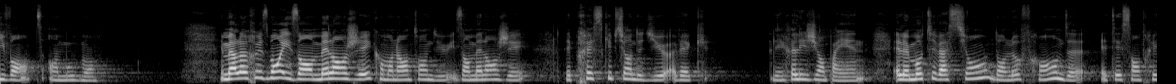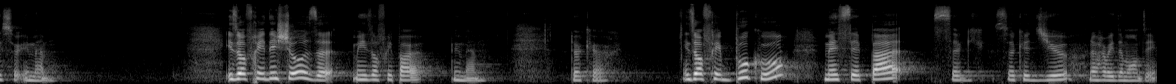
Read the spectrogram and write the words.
vivante, en mouvement. Et malheureusement, ils ont mélangé, comme on a entendu, ils ont mélangé les prescriptions de Dieu avec les religions païennes. Et leur motivation dans l'offrande était centrée sur eux-mêmes. Ils offraient des choses, mais ils n'offraient pas eux-mêmes, leur cœur. Ils offraient beaucoup, mais ce n'est pas ce que Dieu leur avait demandé.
